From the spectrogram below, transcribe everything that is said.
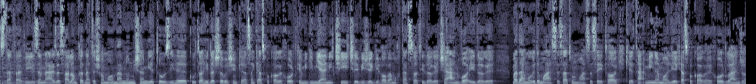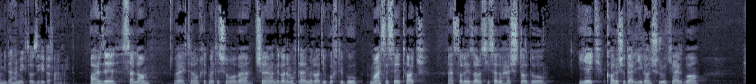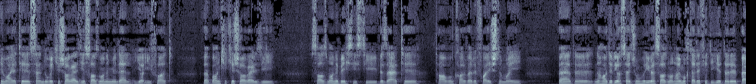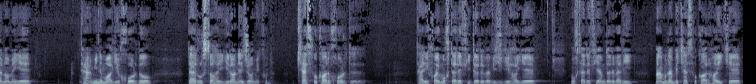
مصطفوی ضمن عرض سلام خدمت شما. ممنون میشم یه توضیح کوتاهی داشته باشیم که اصلا کسب و کار خرد که میگیم یعنی چی چه ویژگی ها و مختصاتی داره چه انواعی داره و در مورد مؤسستتون مؤسسه تاک که تأمین مالی کسب و کارهای خرد رو انجام میده هم یک توضیحی بفرمایید. با عرض سلام و احترام خدمت شما و شنوندگان محترم رادیو گفتگو. مؤسسه تاک از سال 1381 کارش رو در ایران شروع کرد با حمایت صندوق کشاورزی سازمان ملل یا ایفاد و بانک کشاورزی سازمان بهزیستی وزارت تعاون کار و رفاه اجتماعی و نهاد ریاست جمهوری و سازمان های مختلف دیگه داره برنامه تأمین مالی خرد و در روستاهای ایران اجرا می‌کنه. کسب و کار خرد تعریف های مختلفی داره و ویژگی های مختلفی هم داره ولی معمولا به کسب و کارهایی که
